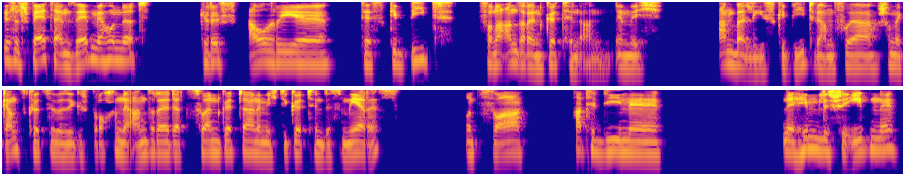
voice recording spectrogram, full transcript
Bisschen später im selben Jahrhundert griff Aurie das Gebiet von einer anderen Göttin an, nämlich Amberlys Gebiet. Wir haben vorher schon mal ganz kurz über sie gesprochen. Eine andere der Zorngötter, nämlich die Göttin des Meeres. Und zwar hatte die eine, eine himmlische Ebene,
